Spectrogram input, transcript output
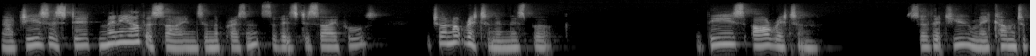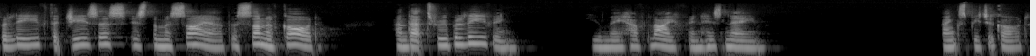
Now, Jesus did many other signs in the presence of his disciples, which are not written in this book. But these are written so that you may come to believe that Jesus is the Messiah, the Son of God, and that through believing you may have life in his name. Thanks be to God.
